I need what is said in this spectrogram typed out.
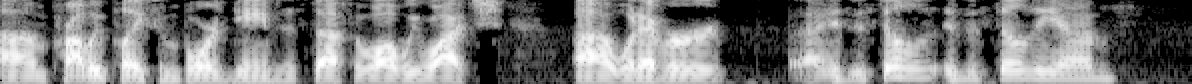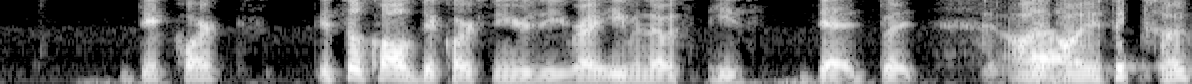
Um, probably play some board games and stuff while we watch uh, whatever uh, is it still is it still the um, Dick Clark's? It's still called Dick Clark's New Year's Eve, right? Even though it's he's dead, but uh, I, I, think so.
